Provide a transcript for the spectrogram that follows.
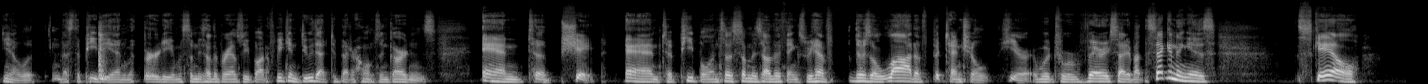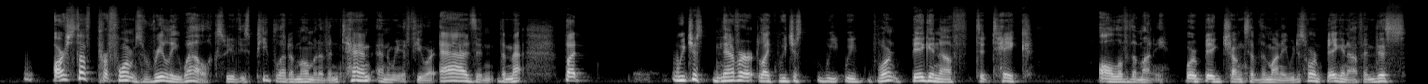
you know, with Investopedia and with Byrdie and with some of these other brands we bought. If we can do that to Better Homes and Gardens and to Shape and to people and so some of these other things, we have there's a lot of potential here, which we're very excited about. The second thing is scale our stuff performs really well because we have these people at a moment of intent and we have fewer ads and the ma- but we just never like we just we we weren't big enough to take all of the money or big chunks of the money. We just weren't big enough, and this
